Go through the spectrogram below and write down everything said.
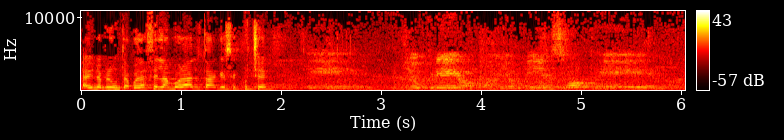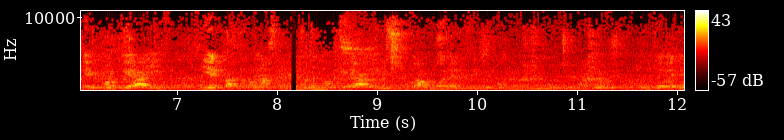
hay una pregunta. ¿Puede hacerla en voz alta que se escuche? Eh, yo creo, bueno, yo pienso que, es porque hay ciertas zonas en el mundo que hay un campo energético mucho mayor, un punto energético.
